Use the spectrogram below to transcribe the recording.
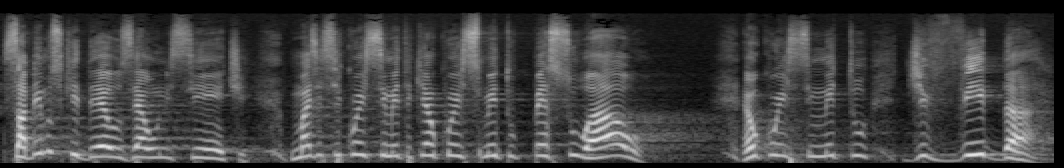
Sabemos que Deus é onisciente, mas esse conhecimento aqui é um conhecimento pessoal, é um conhecimento de vida.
